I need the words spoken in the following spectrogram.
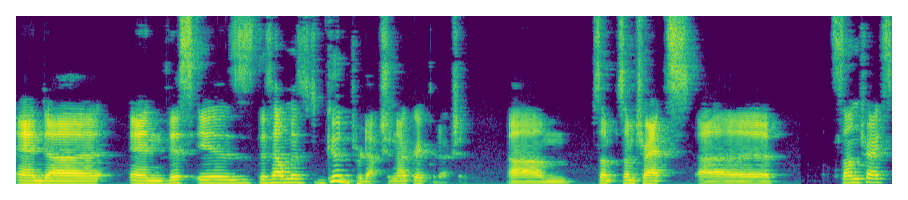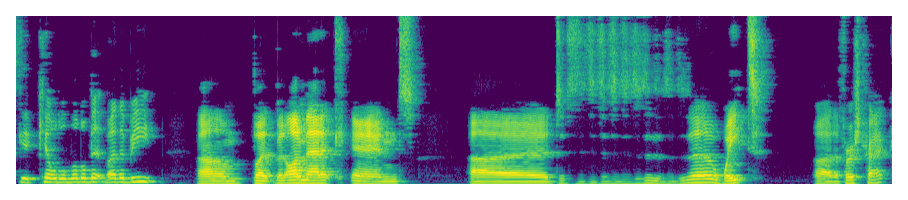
and uh, and this is this album is good production, not great production. Um, some some tracks uh, some tracks get killed a little bit by the beat, um, but but automatic and uh, wait, uh, the first track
